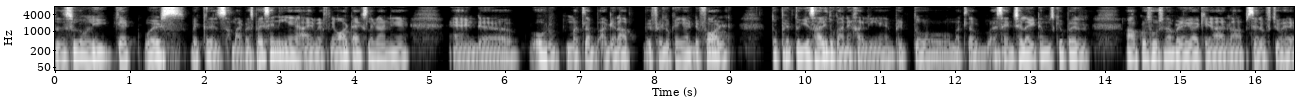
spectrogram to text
تو this will only get worse because ہمارے پاس پیسے نہیں ہیں آئی ایم ایف نے اور ٹیکس لگانے ہیں اینڈ uh, اور مطلب اگر آپ if you looking at default تو پھر تو یہ ساری دکانیں خالی ہیں پھر تو مطلب اسینشیل آئٹمس کے اوپر آپ کو سوچنا پڑے گا کہ یار آپ صرف جو ہے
